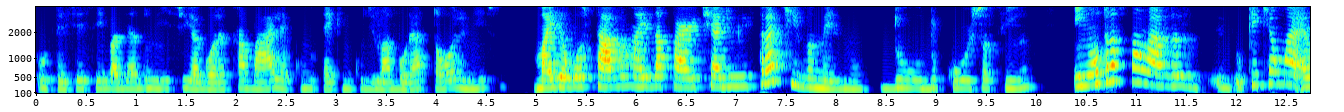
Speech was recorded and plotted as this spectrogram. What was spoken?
o TCC baseado nisso e agora trabalha como técnico de laboratório nisso. Mas eu gostava mais da parte administrativa mesmo do, do curso, assim. Em outras palavras, o que, que é uma é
